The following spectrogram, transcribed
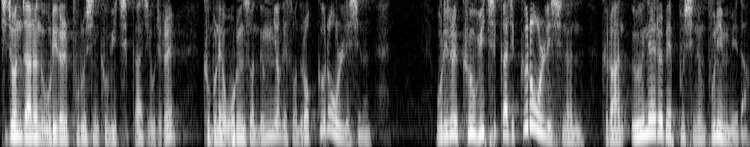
지존자는 우리를 부르신 그 위치까지 우리를 그분의 오른손 능력의 손으로 끌어올리시는 우리를 그 위치까지 끌어올리시는 그러한 은혜를 베푸시는 분입니다.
